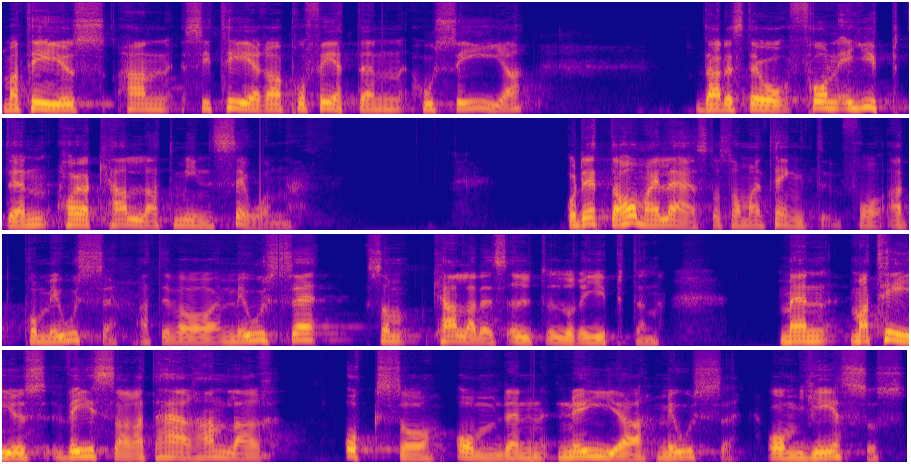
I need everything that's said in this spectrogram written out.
Matteus han citerar profeten Hosea där det står från Egypten har jag kallat min son. Och detta har man läst och så har man tänkt på Mose, att det var Mose som kallades ut ur Egypten. Men Matteus visar att det här handlar också om den nya Mose, om Jesus.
